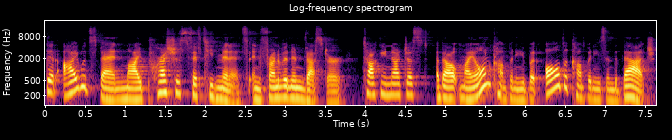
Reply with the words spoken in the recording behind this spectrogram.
That I would spend my precious 15 minutes in front of an investor talking not just about my own company, but all the companies in the batch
